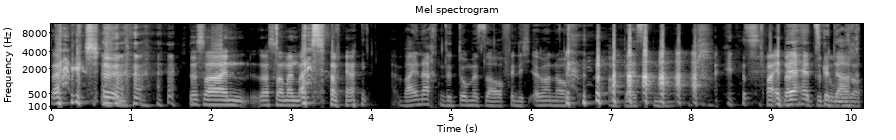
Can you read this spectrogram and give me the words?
Dankeschön. Das war ein, das war mein Meisterwerk. Weihnachten, du dumme Sau, finde ich immer noch am besten. Wer hätte es gedacht?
